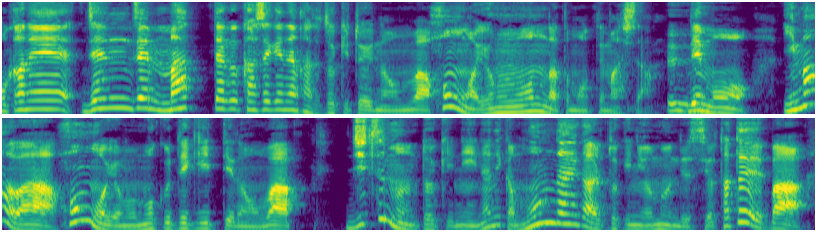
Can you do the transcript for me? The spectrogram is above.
お金全然全く稼げなかった時というのは、本は読むもんだと思ってました。うんでも、今は本を読む目的っていうのは、実務の時に何か問題がある時に読むんですよ。例えば、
